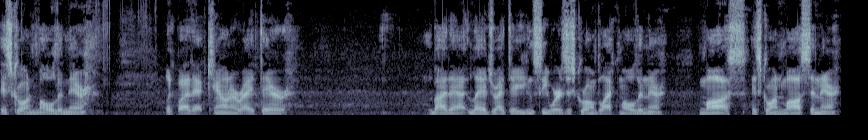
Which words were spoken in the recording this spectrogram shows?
It's growing mold in there. Look by that counter right there. By that ledge right there, you can see where it's just growing black mold in there. Moss. It's growing moss in there.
